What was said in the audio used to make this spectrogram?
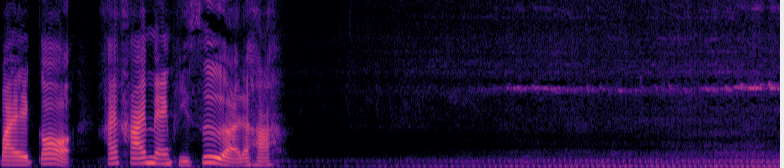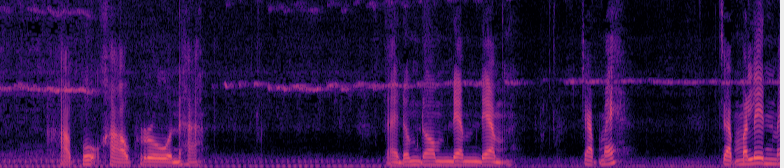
ไปก็คล้ายๆ แมงผีเสื้อนะคะขาวโพขาวโพรนนะคะ แต่ดมดมๆแดมแดมๆจับไหม จับมาเล่นไหม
